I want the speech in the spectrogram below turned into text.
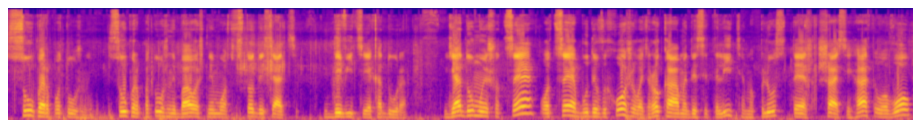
Супер потужний. Супер потужний балочний мост в 110. Дивіться, яка дура. Я думаю, що це оце буде вихожувати роками, десятиліттями, плюс теж шасі гат, ловов,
